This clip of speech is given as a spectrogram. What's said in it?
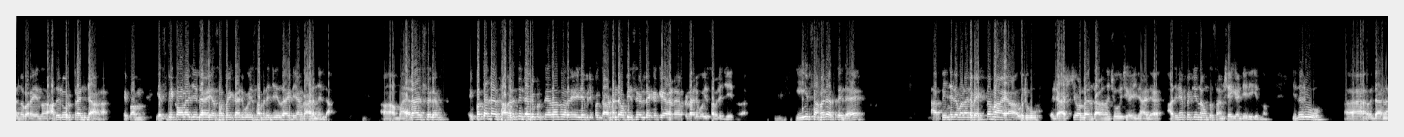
എന്ന് പറയുന്നത് അതൊരു ട്രെൻഡാണ്. ഇപ്പം എസ് ബി കോളേജിൽ എസ് എഫ് ഐക്കാർ പോയി സമരം ചെയ്തതായിട്ട് ഞാൻ കാണുന്നില്ല. മഹാരാഷ്ട്രയിലും ഇപ്പൊ തന്നെ സമരത്തിന്റെ ഒരു പ്രത്യേകത എന്ന് പറഞ്ഞു കഴിഞ്ഞാൽ ഇവരിപ്പം ഗവൺമെന്റ് ഓഫീസുകളിലേക്കൊക്കെയാണ് പിള്ളേർ പോയി സമരം ചെയ്യുന്നത്. ഈ സമരത്തിന്റെ പിന്നിൽ വളരെ വ്യക്തമായ ഒരു രാഷ്ട്രീയമുള്ള എന്താണെന്ന് ചോദിച്ചു കഴിഞ്ഞാൽ അതിനെപ്പറ്റി നമുക്ക് സംശയിക്കേണ്ടിയിരിക്കുന്നു. ഇതൊരു എന്താണ്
